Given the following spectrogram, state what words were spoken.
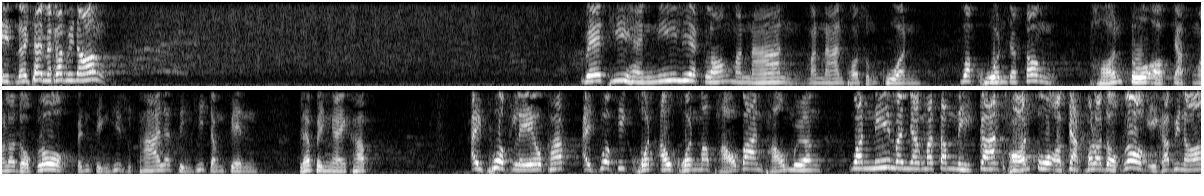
นิทเลยใช่ไหมครับพี่น้อง เวทีแห่งนี้เรียกร้องมานานมานานพอสมควรว่าควรจะต้อง ถอนตัวออกจากมรดกโลกเป็นสิ่งที่สุดท้ายและสิ่งที่จำเป็นแล้วเป็นไงครับ ไอ้พวกเลวครับ ไอ้พวกที่คนเอาคนมาเผาบ้านเผาเมือง วันนี้มันยังมาตำหนิการถอนตัวออกจากมรดกโลกอีกครับพี่น้อง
